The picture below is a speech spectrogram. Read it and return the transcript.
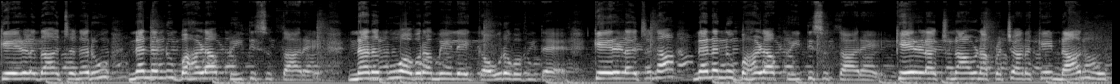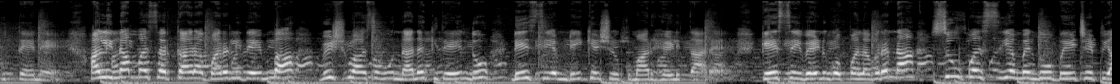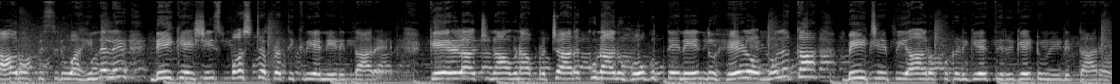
ಕೇರಳದ ಜನರು ನನ್ನನ್ನು ಬಹಳ ಪ್ರೀತಿಸುತ್ತಾರೆ. ನನಗೂ ಅವರ ಮೇಲೆ ಗೌರವವಿದೆ. ಕೇರಳ ಜನ ನನ್ನನ್ನು ಬಹಳ ಪ್ರೀತಿಸುತ್ತಾರೆ. ಕೇರಳ ಚುನಾವಣಾ ಪ್ರಚಾರಕ್ಕೆ ನಾನು ಹೋಗುತ್ತೇನೆ. ಅಲ್ಲಿ ನಮ್ಮ ಸರ್ಕಾರ ಬರಲಿದೆ ಎಂಬ ವಿಶ್ವಾಸವು ನನಗಿದೆ ಎಂದು ಡಿಸಿಎಂ ಡಿಕೆ ಶಿವಕುಮಾರ್ ಹೇಳಿದ್ದಾರೆ. ಕೆಸಿ ವೇಣುಗೋಪಾಲ್ ಅವರನ್ನ ಸೂಪರ್ ಸಿಎಂ ಎಂದು ಬಿಜೆಪಿ ಆರೋಪಿಸಿರುವ ಹಿನ್ನೆಲೆ ಡಿಕೆಶಿ ಸ್ಪಷ್ಟ ಪ್ರತಿಕ್ರಿಯೆ ನೀಡಿದ್ದಾರೆ. ಕೇರಳ ಚುನಾವಣಾ ಪ್ರಚಾರಕ್ಕೂ ನಾನು ಹೋಗುತ್ತೇನೆ ಎಂದು ಹೇಳೋ ಮೂಲಕ ಬಿಜೆಪಿ ಆರೋಪಗಳಿಗೆ ತಿರುಗೇಟು ನೀಡಿದ್ದಾರೆ.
